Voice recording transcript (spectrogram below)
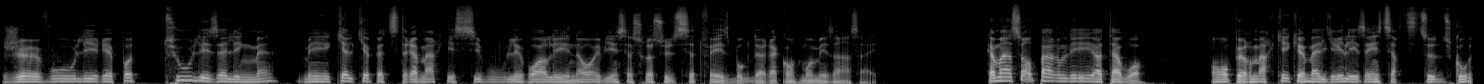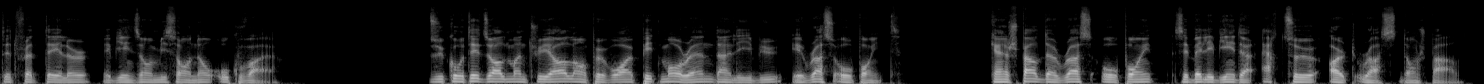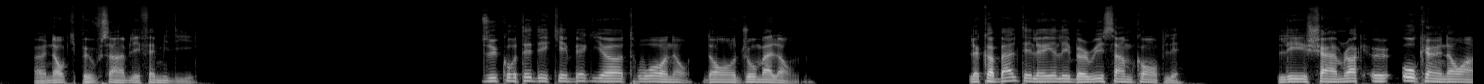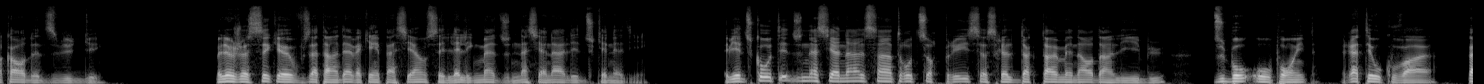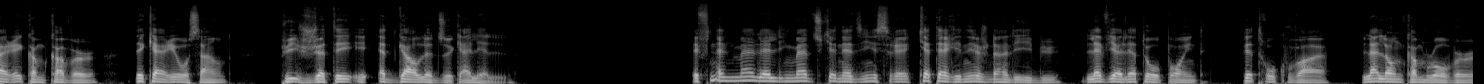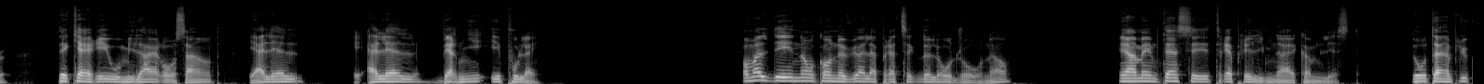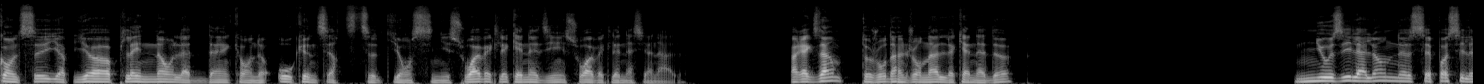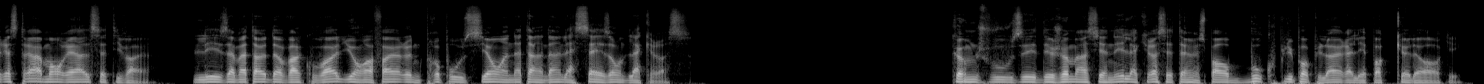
Je vous lirai pas tous les alignements, mais quelques petites remarques et si vous voulez voir les noms, eh bien ce sera sur le site Facebook de Raconte-moi mes ancêtres. Commençons par les Ottawa. On peut remarquer que malgré les incertitudes du côté de Fred Taylor, eh bien ils ont mis son nom au couvert. Du côté du All Montreal, on peut voir Pete Moran dans les buts et Russ O'Point. Quand je parle de Russ O'Point, c'est bel et bien de Arthur Art Russ dont je parle, un nom qui peut vous sembler familier. Du côté des Québec, il y a trois noms, dont Joe Malone. Le Cobalt et le Hillyberry semblent complets. Les Shamrock, eux, aucun nom encore de divulgué. Mais là, je sais que vous attendez avec impatience l'alignement du National et du Canadien. Eh bien, du côté du National, sans trop de surprise, ce serait le docteur Ménard dans les buts, Dubo au point, raté au couvert, paré comme cover, décarré au centre, puis jeté et Edgar Leduc à l'aile. Et finalement, l'alignement du Canadien serait Catariniche dans les buts, La Violette au point, Pitre au couvert, Lalonde comme rover, Décarré ou Miller au centre, et Allèle, et Bernier et Poulain. Pas mal des noms qu'on a vus à la pratique de l'autre jour, non? Et en même temps, c'est très préliminaire comme liste. D'autant plus qu'on le sait, il y, a plein de noms là-dedans qu'on n'a aucune certitude qui ont signé soit avec le Canadien, soit avec le National. Par exemple, toujours dans le journal Le Canada, Newsy Lalonde ne sait pas s'il restera à Montréal cet hiver les amateurs de Vancouver lui ont offert une proposition en attendant la saison de la crosse. Comme je vous ai déjà mentionné, la crosse était un sport beaucoup plus populaire à l'époque que le hockey.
